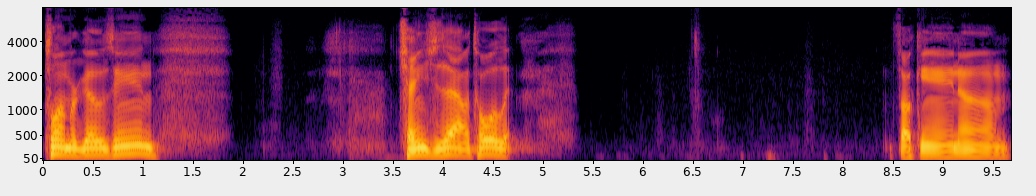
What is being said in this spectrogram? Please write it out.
plumber goes in, changes out toilet. Fucking um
